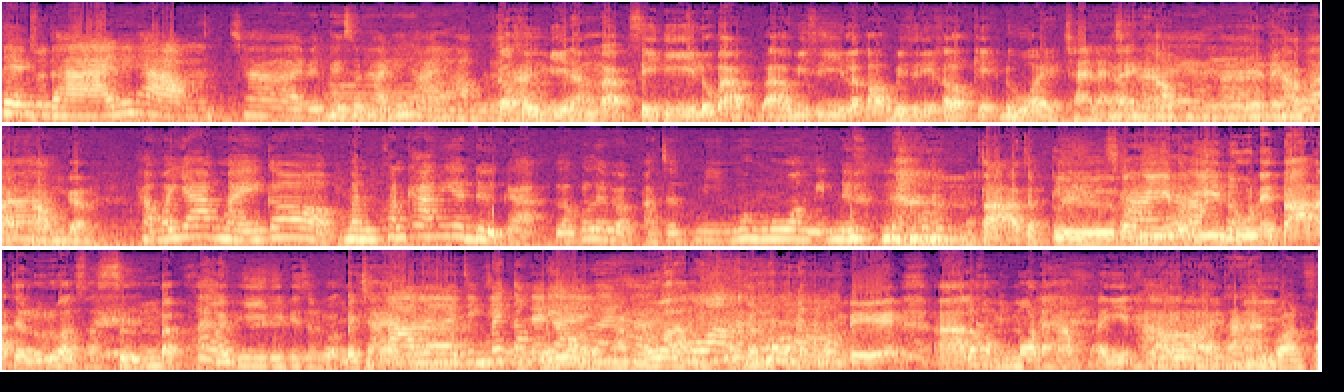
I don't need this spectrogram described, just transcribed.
เพลงสุดท้ายที่ทใช่ เป็นเพลงสุดท้ายที่ถ่ายทำเลย ก็คือมีทั้งแบบซีดีรูปแบบอ่า VCD แล้วก็ VCD คาราโอเกะด้วยใช่แล้ว นะครับใช่ค่ะนี่นะครับถามว่า ถ่ายทำกันถามว่ายากไหมก็มันค่อนข้างที่จะดึกอะ เราก็เลยแบบอาจจะมีง่วงๆนิดนึงอืมตาอาจจะปลือใช่บางทีค่ะบางทีดูในตาอาจจะรู้ว่าซึ้งแบบคอยพี่ที่พี่สนุกไม่ใช่ำตามเลยนะจริงๆไม่ต้องด้ไม่ต้องเลยค่ะง่วงง่วงของดีอ่าแล้วของพี่มดนะครับอันนี้ถ่ายก็ถ่ายทหารวอนแฟ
